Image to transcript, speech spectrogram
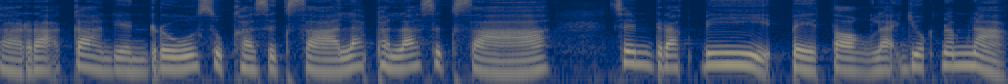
สาระการเรียนรู้สุขศึกษาและพละศึกษา เช่นรักบี้ เปตองและยกน้ำหนัก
